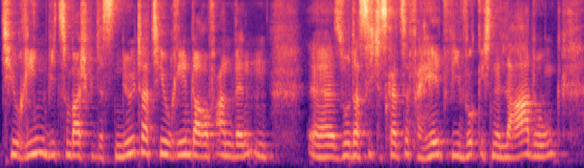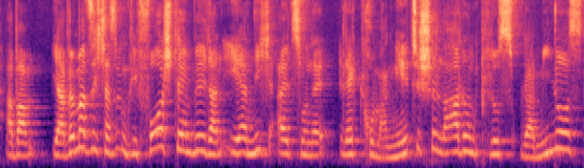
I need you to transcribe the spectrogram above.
Theorien wie zum Beispiel das Noether-Theorem darauf anwenden, äh, so dass sich das Ganze verhält wie wirklich eine Ladung. Aber ja, wenn man sich das irgendwie vorstellen will, dann eher nicht als so eine elektromagnetische Ladung plus oder minus,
